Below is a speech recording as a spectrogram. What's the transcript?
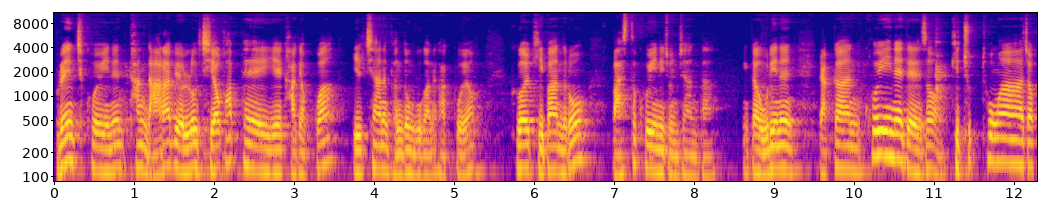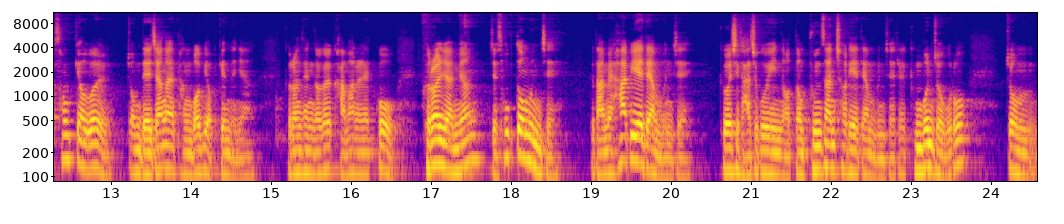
branch 코인은 각 나라별로 지역화폐의 가격과 일치하는 변동 구간을 갖고요. 그걸 기반으로 마스터 코인이 존재한다. 그러니까 우리는 약간 코인에 대해서 기축통화적 성격을 좀 내장할 방법이 없겠느냐. 그런 생각을 감안을 했고, 그러려면 이제 속도 문제, 그 다음에 합의에 대한 문제, 그것이 가지고 있는 어떤 분산 처리에 대한 문제를 근본적으로 좀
